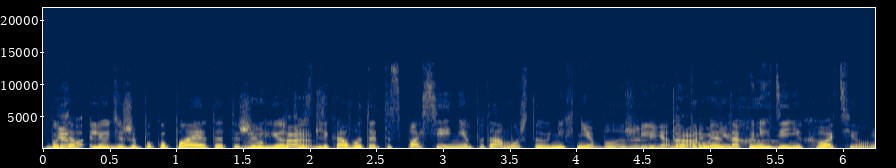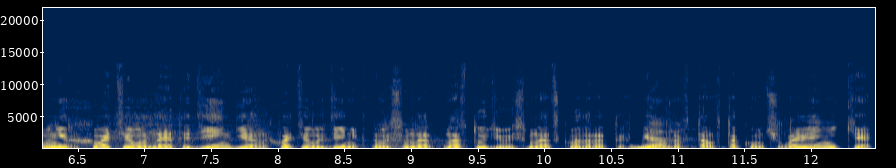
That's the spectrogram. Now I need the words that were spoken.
Более того, люди же покупают это жилье, ну, да. то есть для кого-то это спасение, потому что у них не было жилья. Да, Например, у них, так, у них денег хватило. У них хватило на это деньги, хватило денег на, 18, на студию 18 квадратных метров да. там в таком человенике,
